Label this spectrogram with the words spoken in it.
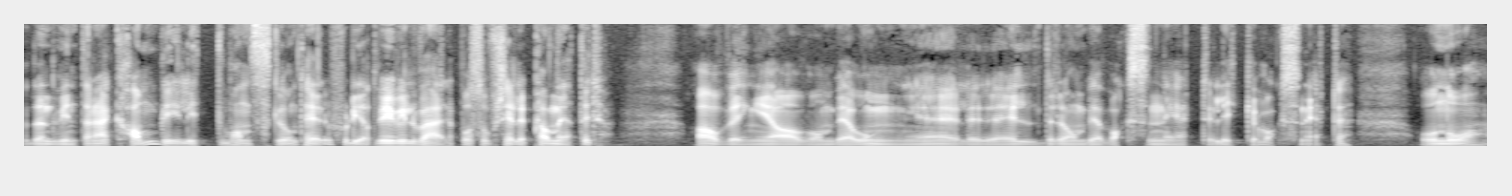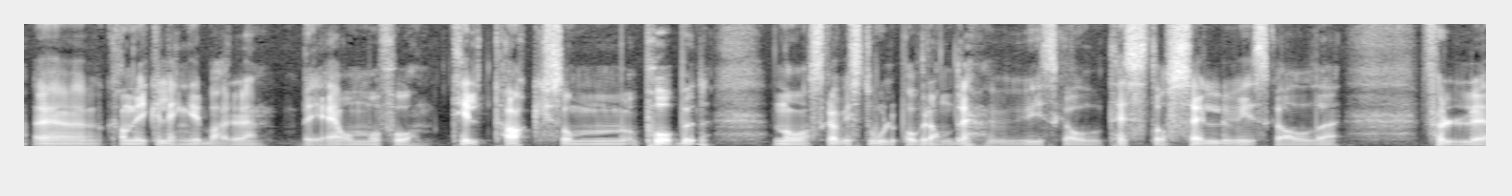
denne, vinteren her kan bli litt vanskelig å håndtere, fordi at vi vil være på så forskjellige planeter. avhengig av om vi er unge eller eldre, om vi er vaksinerte eller ikke vaksinerte. Og nå eh, kan vi ikke lenger bare be om å få tiltak som påbud. Nå skal vi stole på hverandre. Vi skal teste oss selv, vi skal eh, følge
